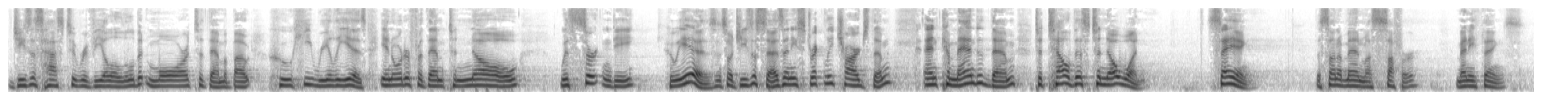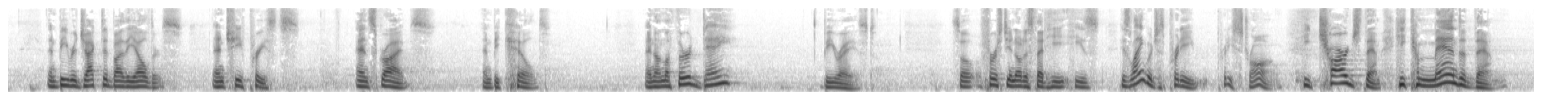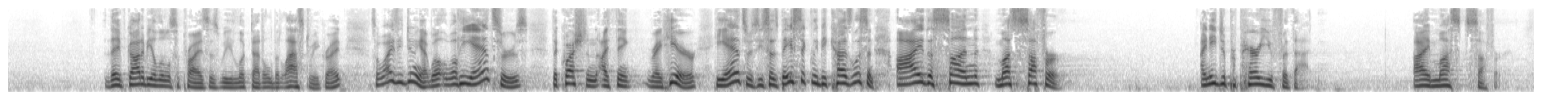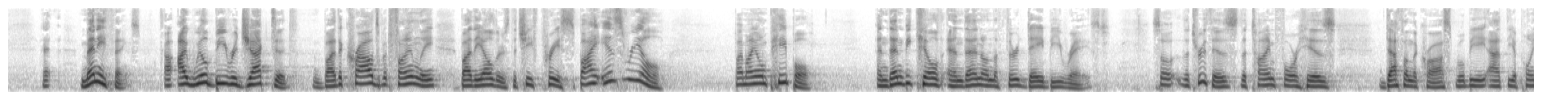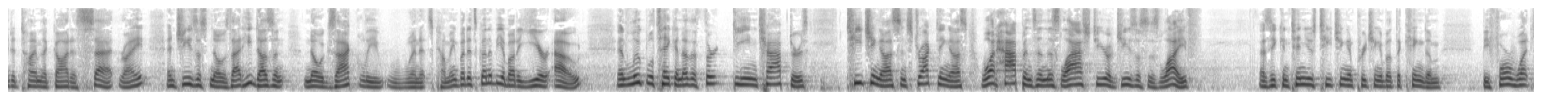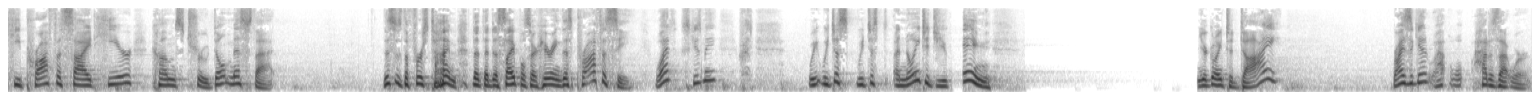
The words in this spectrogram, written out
Jesus has to reveal a little bit more to them about who he really is in order for them to know with certainty who he is. And so Jesus says, and he strictly charged them and commanded them to tell this to no one, saying, The Son of Man must suffer many things and be rejected by the elders and chief priests and scribes and be killed. And on the third day, be raised. So, first, you notice that he, he's, his language is pretty, pretty strong. He charged them, he commanded them they've got to be a little surprised as we looked at a little bit last week, right? So why is he doing that? Well, well, he answers the question, I think, right here. He answers, he says, basically because, listen, I, the Son, must suffer. I need to prepare you for that. I must suffer. Eh, many things. I will be rejected by the crowds, but finally by the elders, the chief priests, by Israel, by my own people and then be killed, and then on the third day be raised. So the truth is, the time for his death on the cross will be at the appointed time that God has set, right? And Jesus knows that. He doesn't know exactly when it's coming, but it's going to be about a year out. And Luke will take another 13 chapters teaching us, instructing us what happens in this last year of Jesus' life as he continues teaching and preaching about the kingdom before what he prophesied here comes true. Don't miss that. This is the first time that the disciples are hearing this prophecy. What? Excuse me? We, we, just, we just anointed you king. You're going to die? Rise again? How, how does that work?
